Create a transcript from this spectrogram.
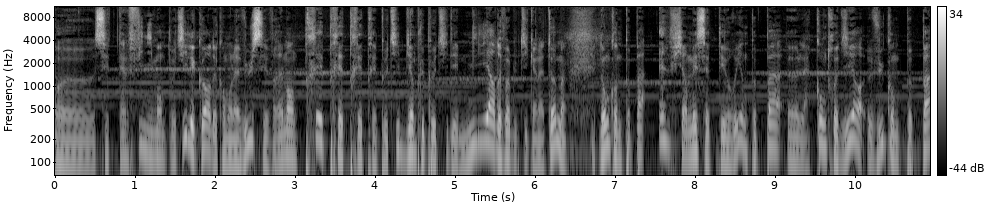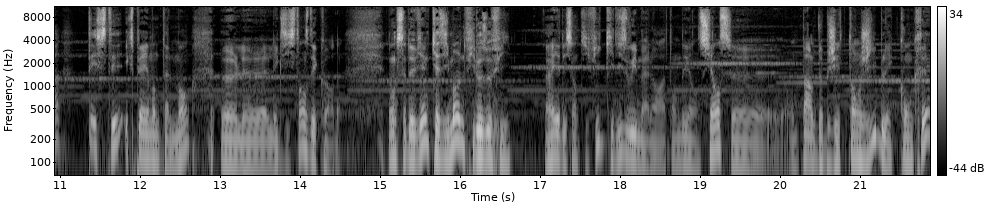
euh, c'est infiniment petit, les cordes comme on l'a vu, c'est vraiment très très très très petit, bien plus petit, des milliards de fois plus petit qu'un atome. Donc on ne peut pas infirmer cette théorie, on ne peut pas euh, la contredire, vu qu'on ne peut pas tester expérimentalement euh, le- l'existence des cordes. Donc ça devient quasiment une philosophie. Hein, Il y a des scientifiques qui disent oui, mais alors attendez, en science, euh, on parle d'objets tangibles et concrets.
